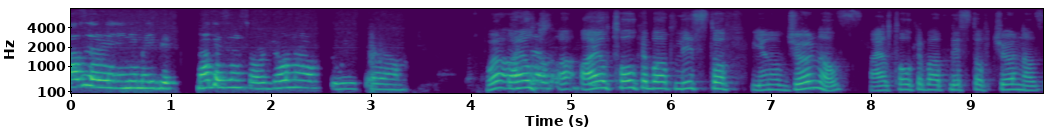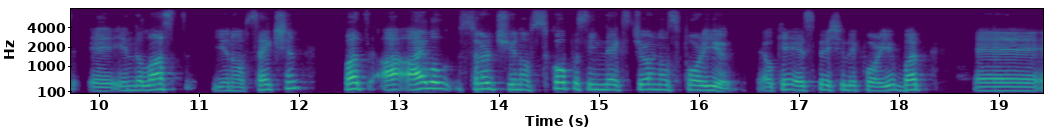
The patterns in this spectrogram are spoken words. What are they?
are there any maybe magazines or journals with, um, Well, I'll. I- I'll talk about list of, you know, journals. I'll talk about list of journals uh, in the last, you know, section. But I, I will search, you know, Scopus index journals for you, okay, especially for you. But uh,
